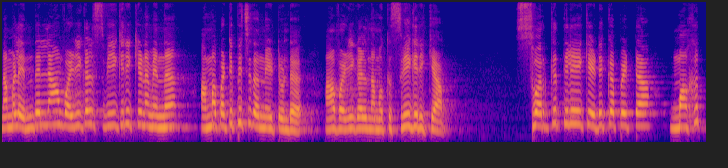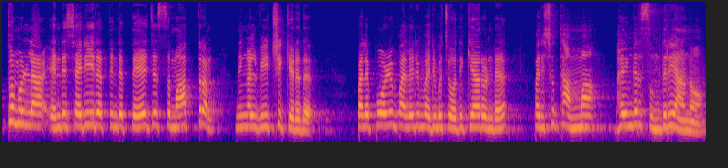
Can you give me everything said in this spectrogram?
നമ്മൾ എന്തെല്ലാം വഴികൾ സ്വീകരിക്കണമെന്ന് അമ്മ പഠിപ്പിച്ചു തന്നിട്ടുണ്ട്. ആ വഴികൾ നമുക്ക് സ്വീകരിക്കാം. സ്വർഗത്തിലേക്ക് എടുക്കപ്പെട്ട മഹത്വമുള്ള എന്റെ ശരീരത്തിന്റെ തേജസ് മാത്രം നിങ്ങൾ വീക്ഷിക്കരുത്. പലപ്പോഴും പലരും വരുമ്പോൾ ചോദിക്കാറുണ്ട് പരിശുദ്ധ അമ്മ ഭയങ്കര സുന്ദരിയാണോ?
